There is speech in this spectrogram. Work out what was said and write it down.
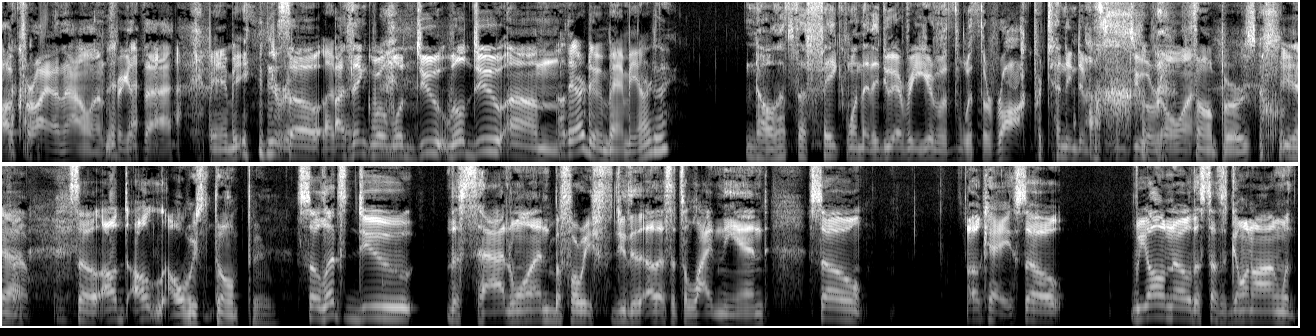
I'll cry on that one. Forget that. Bambi. So I think we'll, we'll do we'll do um Oh, they are doing Bambi, aren't they? no that's the fake one that they do every year with with the Rock pretending to do a real one. Thumpers. Yeah. So I'll I'll Always thumping. so let's do the sad one before we do the other stuff to lighten the end. So okay, so we all know the stuff that's going on with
